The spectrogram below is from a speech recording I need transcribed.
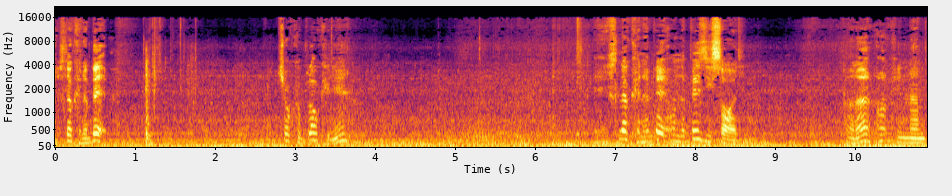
Oh, it's looking a bit chock a block in here. It's looking a bit on the busy side. I know, I can um,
